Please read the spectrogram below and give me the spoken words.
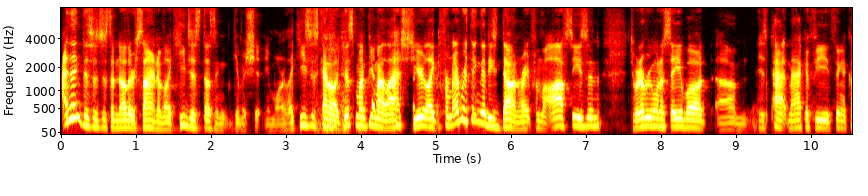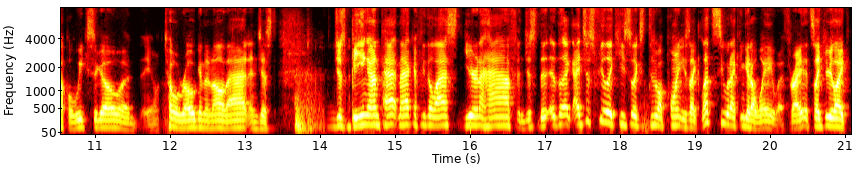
I think this is just another sign of like he just doesn't give a shit anymore. Like he's just kind of like this might be my last year. Like from everything that he's done, right from the off season to whatever you want to say about um, his Pat McAfee thing a couple weeks ago, and you know Toe Rogan and all that, and just just being on Pat McAfee the last year and a half, and just like I just feel like he's like to a point. He's like, let's see what I can get away with, right? It's like you're like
